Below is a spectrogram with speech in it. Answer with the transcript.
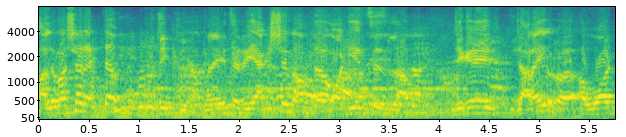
ভালোবাসার একটা প্রতিক্রিয়া মানে it's reaction of the audiences love যেখানে যারাই অ্যাওয়ার্ড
